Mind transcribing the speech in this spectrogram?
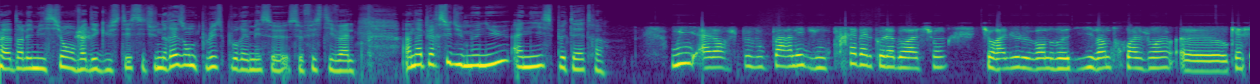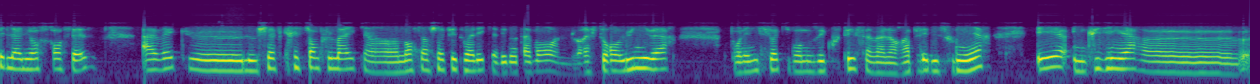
Dans l'émission, on va déguster. C'est une raison de plus pour aimer ce, ce festival. Un aperçu du menu à Nice peut-être? Oui, alors je peux vous parler d'une très belle collaboration qui aura lieu le vendredi 23 juin euh, au Café de l'Alliance française avec euh, le chef Christian Plumaille, qui est un ancien chef étoilé qui avait notamment le restaurant L'Univers. Pour les Niçois qui vont nous écouter, ça va leur rappeler des souvenirs. Et une cuisinière euh,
